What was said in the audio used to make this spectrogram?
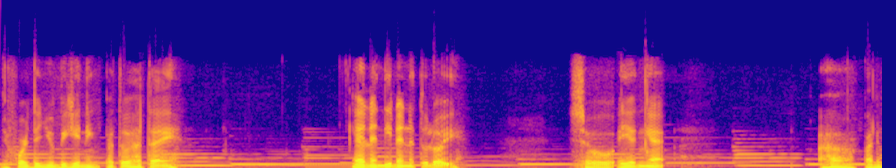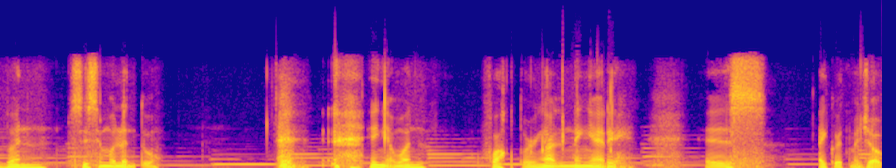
Before the new beginning pa to hata eh. Kaya hindi na natuloy. So, ayun nga. Uh, paano ba sisimulan to? yun nga, one factor nga nangyari is I quit my job.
